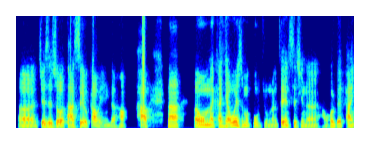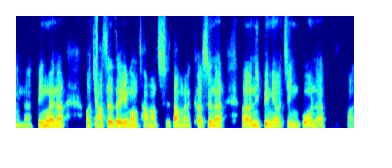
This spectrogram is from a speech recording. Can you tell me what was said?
呃，就是说他是有告赢的哈。好，那呃我们来看一下为什么雇主呢这件事情呢会被判赢呢？因为呢假设这个员工常常迟到呢，可是呢呃你并没有经过呢啊、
